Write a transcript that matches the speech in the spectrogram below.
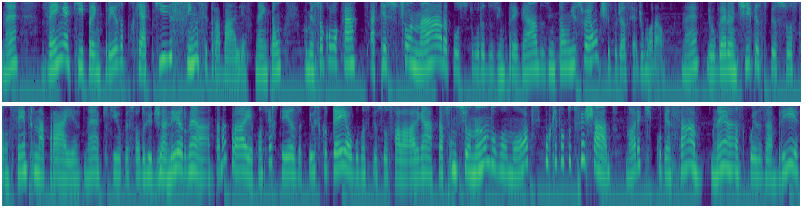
né? Vem aqui para a empresa porque aqui sim se trabalha, né? Então começou a colocar, a questionar a postura dos empregados, então isso é um tipo de assédio moral, né? Eu garanti que as pessoas estão sempre na praia, né? Aqui o pessoal do Rio de Janeiro, né? Ah, tá na praia, com certeza. Eu escutei algumas pessoas falarem, ah, tá funcionando o home office porque tá tudo fechado. Na hora que começar, né, as coisas a abrir,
